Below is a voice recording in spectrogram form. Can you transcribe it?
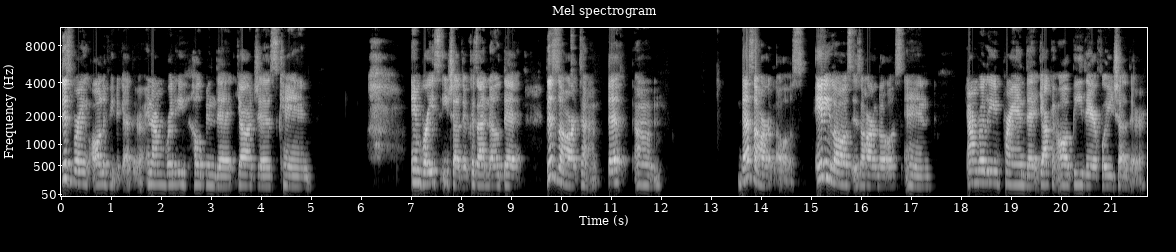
this bring all of you together, and I'm really hoping that y'all just can embrace each other because I know that this is a hard time. That um, that's a hard loss. Any loss is a hard loss, and I'm really praying that y'all can all be there for each other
